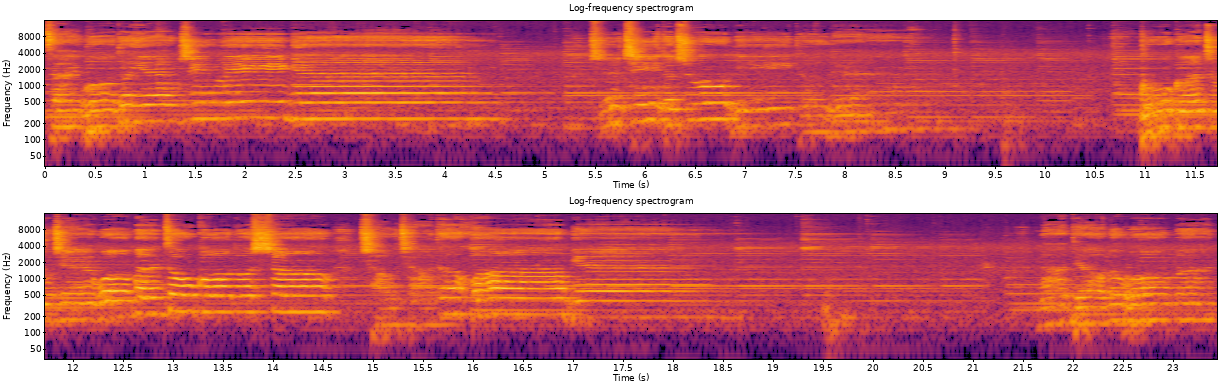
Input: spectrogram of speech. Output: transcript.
在我的眼睛里面，只记得住你不管中间我们走过多少吵架的画面，拿掉了我们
